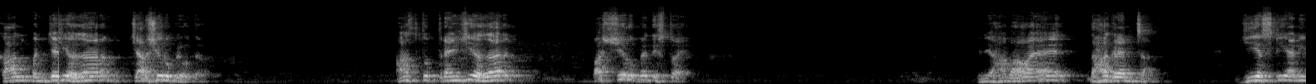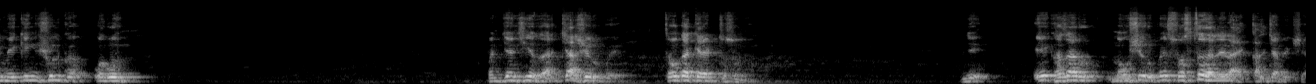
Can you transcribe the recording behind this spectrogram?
काल पंच्याऐंशी हजार चारशे रुपये होता. आज तो त्र्याऐंशी हजार पाचशे रुपये दिसतोय. म्हणजे हा भाव आहे दहा ग्रॅमचा. जीएसटी आणि मेकिंग शुल्क वगळून पंच्याऐंशी हजार चारशे रुपये. चौदा कॅरेटचं सोनं. म्हणजे एक हजार नऊशे रुपये स्वस्त झालेला आहे कालच्यापेक्षा.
